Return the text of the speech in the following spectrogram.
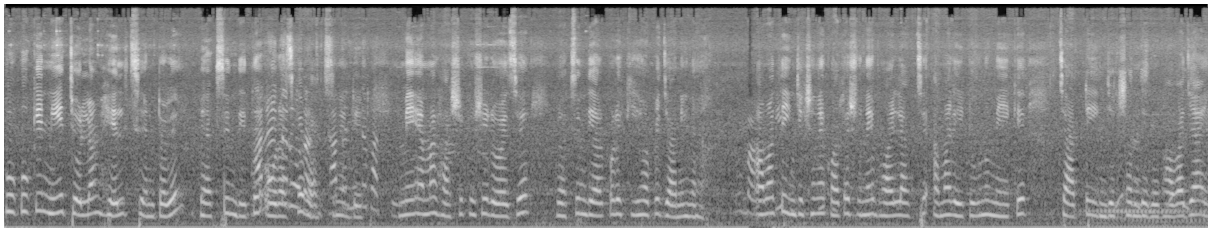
পুকুকে নিয়ে চললাম হেলথ সেন্টারে ভ্যাকসিন দিতে। ওর আজকে ভ্যাকসিনের ডেট মেয়ে আমার হাসি খুশি রয়েছে। ভ্যাকসিন দেওয়ার পরে কি হবে জানি না। আমার তো ইঞ্জেকশনের কথা শুনে ভয় লাগছে। আমার এইটুকুনো মেয়েকে চারটে ইঞ্জেকশন দেবে ভাবা যায়?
